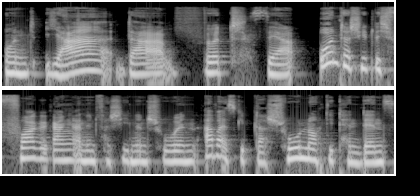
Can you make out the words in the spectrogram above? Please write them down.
Und ja, da wird sehr unterschiedlich vorgegangen an den verschiedenen Schulen, aber es gibt da schon noch die Tendenz,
